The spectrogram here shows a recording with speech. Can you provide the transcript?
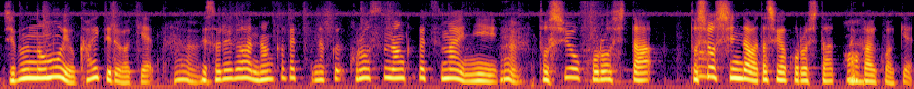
自分の思いを書いてるわけ。うん。でそれが何ヶ月なく殺す何ヶ月前にうん。年を殺した年を死んだ私が殺したって書くわけ。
